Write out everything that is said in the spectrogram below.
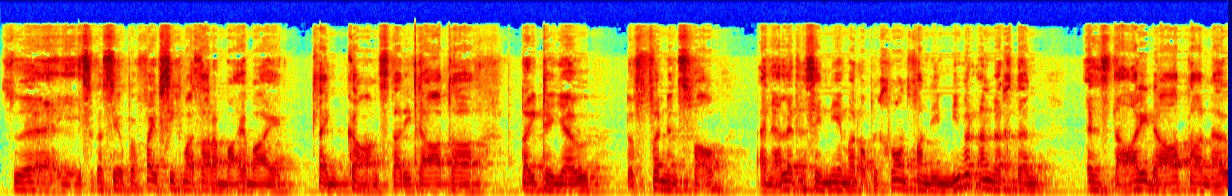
So uh, jy sê so op 'n 5 sigma is daar 'n baie baie klein kans dat die data buite jou bevindinge val en hulle het gesê nee maar op die grond van die nuwe inligting is daardie data nou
